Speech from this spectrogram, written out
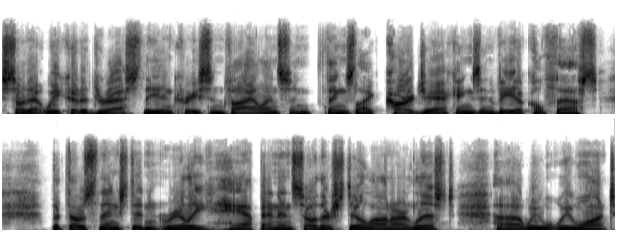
so that we could address the increase in violence and things like carjackings and vehicle theft thefts. But those things didn't really happen, and so they're still on our list. Uh, we we want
